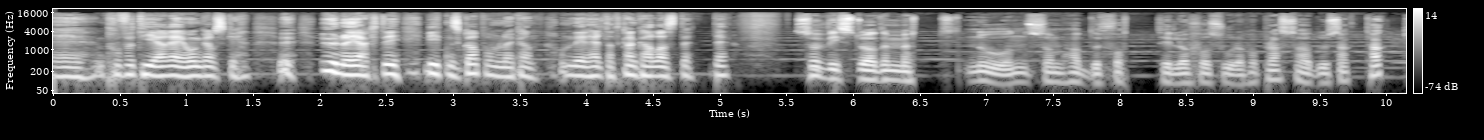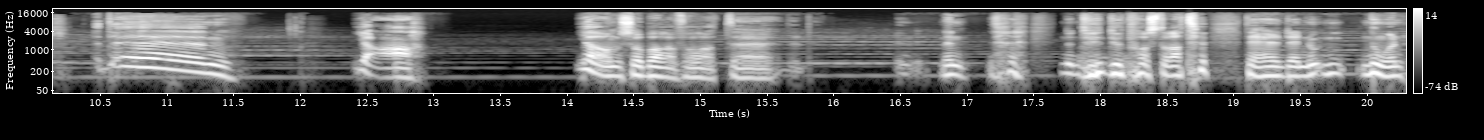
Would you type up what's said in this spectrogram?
eh, profetier er jo en ganske unøyaktig vitenskap, om det, kan, om det i det hele tatt kan kalles det. det. Så hvis du hadde møtt noen som hadde fått til å få sola på plass, hadde du sagt takk? Det Ja. Ja, om så bare for at eh, Men du, du påstår at det er, det er no, noen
